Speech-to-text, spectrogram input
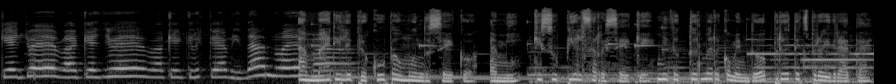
Que llueva, que llueva, que crezca vida nueva. A Mari le preocupa un mundo seco. A mí, que su piel se reseque. Mi doctor me recomendó Protex Prohidrata.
